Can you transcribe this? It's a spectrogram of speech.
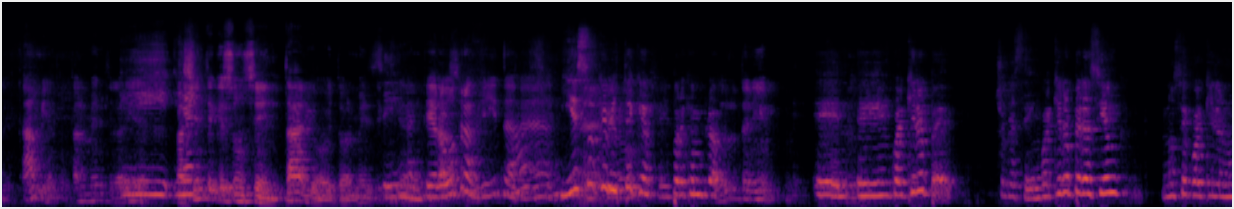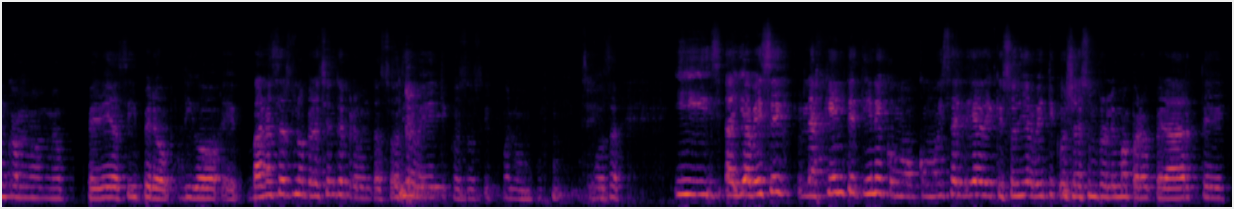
les cambia totalmente la vida. Y- y- Pacientes que son sedentarios habitualmente. Sí. casa. outra vida, né? Y eso que viste que, por ejemplo, en, en cualquier, yo qué sé, en cualquier operación, no sé cualquiera, nunca me, me operé así, pero digo, eh, van a hacerse una operación, te preguntan, ¿sos diabético? ¿Sos, bueno, Sí. vos y, y a veces la gente tiene como, como esa idea de que sos diabético ya es un problema para operarte,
